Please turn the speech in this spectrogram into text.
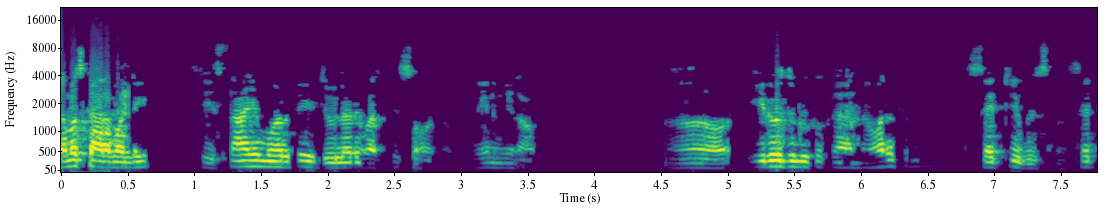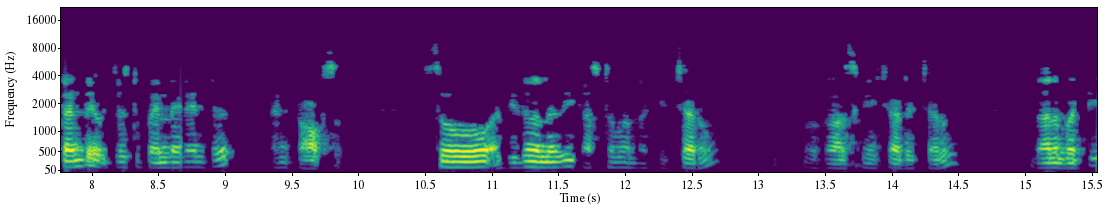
నమస్కారం అండి శ్రీ సాయి మారుతి జ్యువెలరీ వర్క్ స్వాగతం. నేను మీ రాము. ఈ రోజు మీకు ఒక నవరత్న సెట్ చూపిస్తున్నాను సెట్ అంటే just pendant and tops. So design అనేది కస్టమర్ నాకు ఇచ్చారు. ఒక స్క్రీన్ షాట్ ఇచ్చారు. దాన్ని బట్టి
